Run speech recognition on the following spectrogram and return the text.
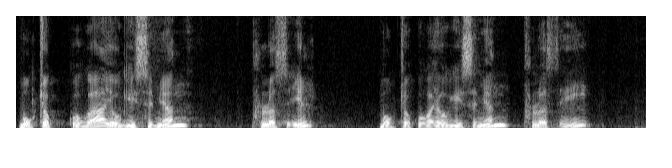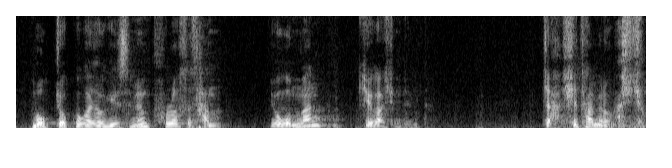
목적구가 여기 있으면 플러스 1, 목적구가 여기 있으면 플러스 2, 목적구가 여기 있으면 플러스 3. 요것만 기억하시면 됩니다. 자, 시타민으로 가시죠.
